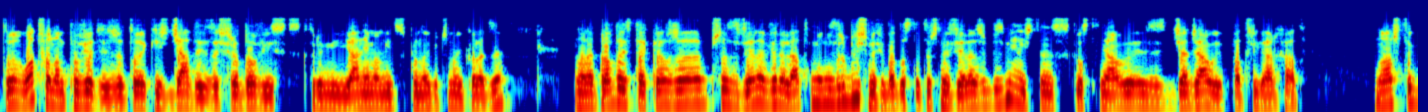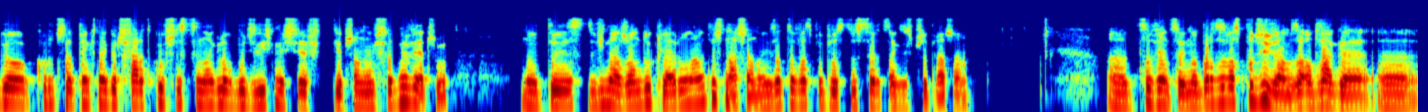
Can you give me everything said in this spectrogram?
to łatwo nam powiedzieć, że to jakieś dziady ze środowisk, z którymi ja nie mam nic wspólnego, czy moi koledzy, no ale prawda jest taka, że przez wiele, wiele lat my nie zrobiliśmy chyba dostatecznie wiele, żeby zmienić ten skostniały, zdziadziały patriarchat, no aż tego kurczę pięknego czwartku wszyscy nagle obudziliśmy się w pieprzonym średniowieczu. No i to jest wina rządu, kleru, no ale też nasza. No i za to was po prostu z serca gdzieś przepraszam. E, co więcej, no bardzo was podziwiam za odwagę, e,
